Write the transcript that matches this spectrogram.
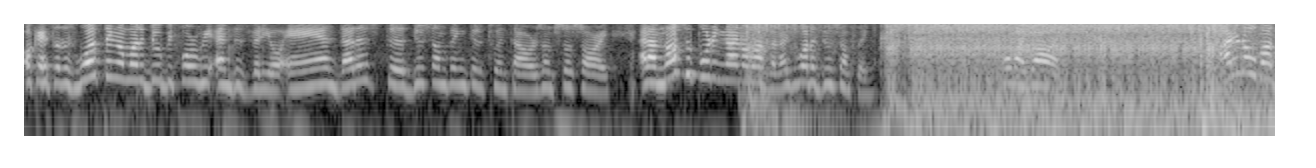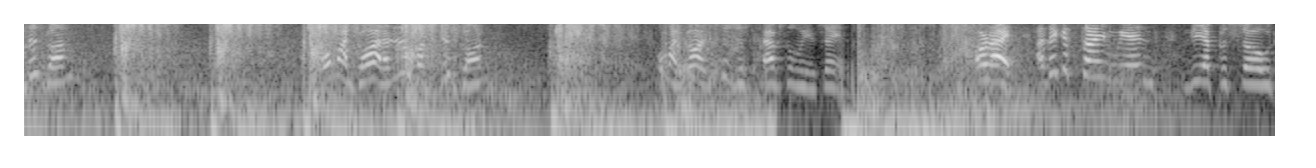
Okay, so there's one thing I'm gonna do before we end this video, and that is to do something to the Twin Towers. I'm so sorry. And I'm not supporting 9-11. I just want to do something. Oh my god. I don't know about this gun. Oh my god, I don't know about this gun. Oh my god, this is just absolutely insane. Alright, I think it's time we end the episode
